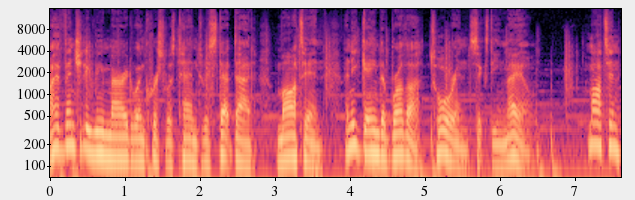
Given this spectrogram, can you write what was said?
I eventually remarried when Chris was 10 to his stepdad, Martin, and he gained a brother, Torin, 16 male. Martin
